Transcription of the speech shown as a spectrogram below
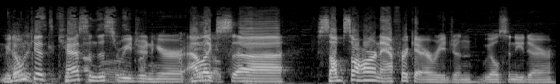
We don't get cast in this region here. Alex, uh, sub-Saharan Africa air region. We also need air.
